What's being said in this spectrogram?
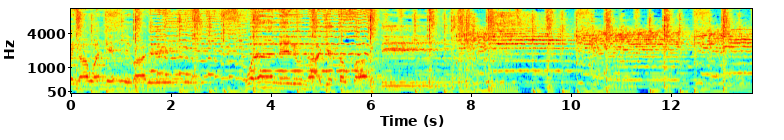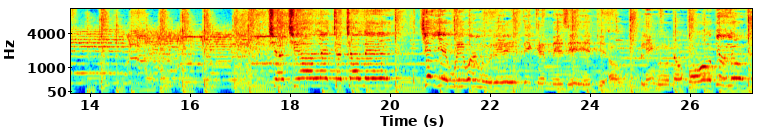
ည်လေးတွေ့ငါဝမ်းနေပါတယ်ဝမ်းနေလို့ငါအရက်တော့ပါသည်ချာချာလဲချာချာလဲအကျက်ရဲ့ဝေဝမ်းမှုတွေသိခဲ့မေစေဖြစ်အောင်ပလင်းကိုတော့ပေါ်ပြုလို့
